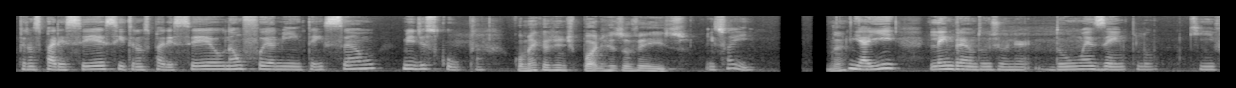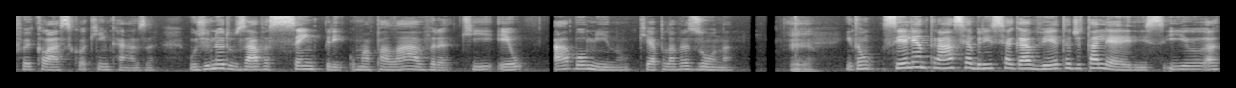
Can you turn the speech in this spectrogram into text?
transparecesse e transpareceu, não foi a minha intenção, me desculpa. Como é que a gente pode resolver isso? Isso aí. Né? E aí, lembrando, Júnior, de um exemplo que foi clássico aqui em casa. O Júnior usava sempre uma palavra que eu abomino, que é a palavra zona. É. Então, se ele entrasse e abrisse a gaveta de talheres e a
